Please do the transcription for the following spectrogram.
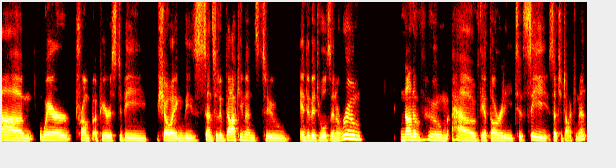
um, where Trump appears to be showing these sensitive documents to individuals in a room none of whom have the authority to see such a document.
